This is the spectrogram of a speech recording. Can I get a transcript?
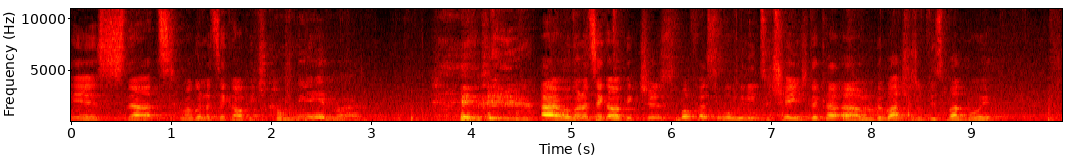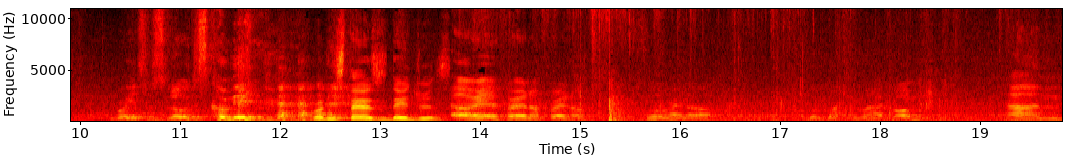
is that we're gonna take our pictures. Come in, man. Alright, we're gonna take our pictures, but first of all, we need to change the um, the batteries of this bad boy. Bro, you're too slow. Just come in. Bro, these stairs is dangerous. Oh yeah, fair enough, fair enough. So right now, I'm going back to my com and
